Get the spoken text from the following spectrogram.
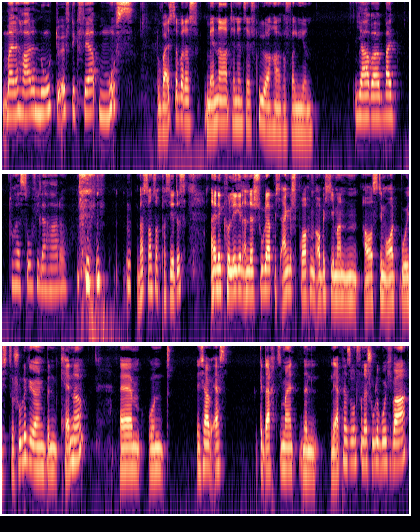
und meine Haare notdürftig färben muss. Du weißt aber, dass Männer tendenziell früher Haare verlieren. Ja, aber bei du hast so viele Haare. Was sonst noch passiert ist, eine Kollegin an der Schule hat mich angesprochen, ob ich jemanden aus dem Ort, wo ich zur Schule gegangen bin, kenne. Ähm, und ich habe erst gedacht, sie meint eine Lehrperson von der Schule, wo ich war.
